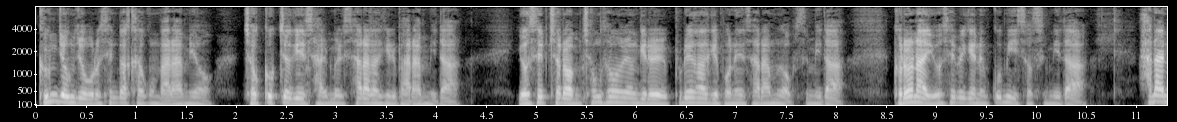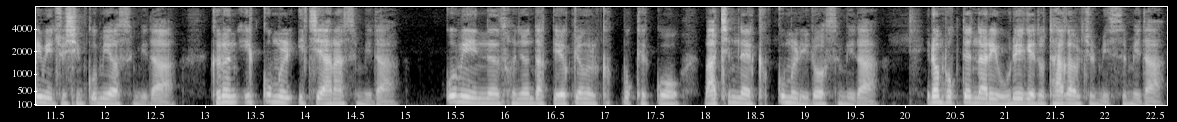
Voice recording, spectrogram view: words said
긍정적으로 생각하고 말하며 적극적인 삶을 살아가길 바랍니다. 요셉처럼 청소년기를 불행하게 보낸 사람은 없습니다. 그러나 요셉에게는 꿈이 있었습니다. 하나님이 주신 꿈이었습니다. 그는 이 꿈을 잊지 않았습니다. 꿈이 있는 소년답게 역경을 극복했고 마침내 그 꿈을 이루었습니다. 이런 복된 날이 우리에게도 다가올 줄 믿습니다.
